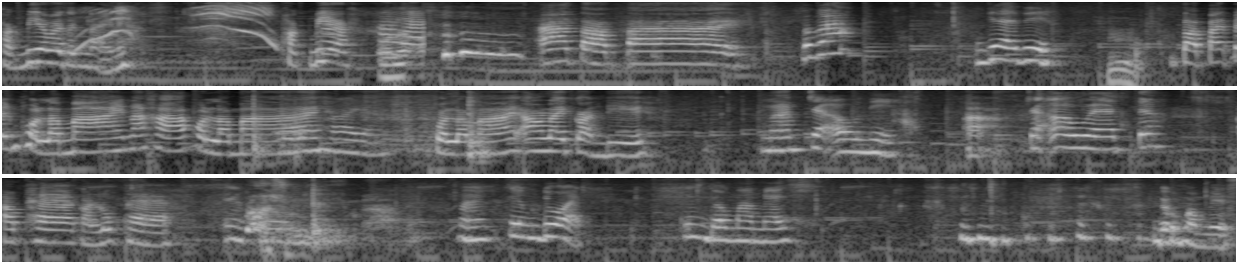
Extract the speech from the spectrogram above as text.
ผักเบี้ยมาจากไหนเนี่ย ผักเบี้ย Onu อ่าต่อไป Baba. Gel. ต่อไปเป็นผลไม้นะคะ ผลไม้ Hayır. ผลไม้เอาอะไรก่อนดี Man จะเอานี่ อะ จะเอาแวตเตอร์เอาแพรก่อนลูกแพร ben şunu yiyeyim ya. มาจิ้มด้วยจิ้มโดมาเมส ดูมาเมส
